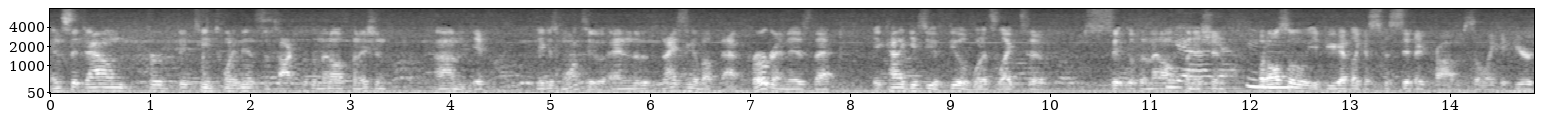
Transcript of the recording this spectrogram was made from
and sit down for 15, 20 minutes to talk with a mental health clinician um, if they just want to. And the nice thing about that program is that it kind of gives you a feel of what it's like to sit with a mental health Yeah, clinician, yeah. but also if you have like a specific problem. So like if you're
